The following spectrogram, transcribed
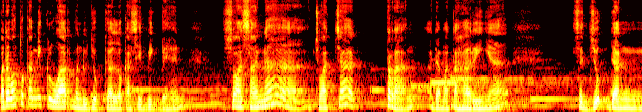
Pada waktu kami keluar menuju ke lokasi Big Ben, suasana cuaca terang, ada mataharinya, sejuk dan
